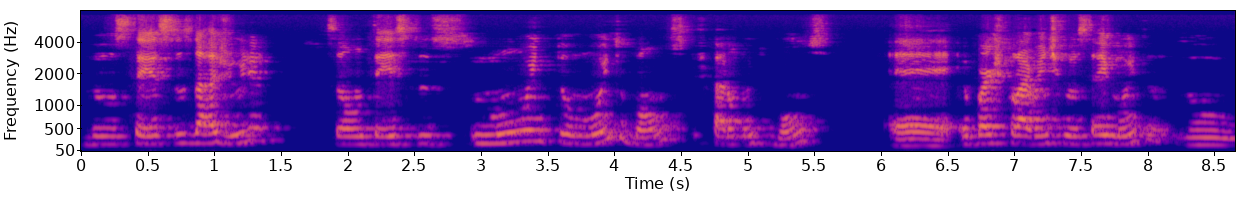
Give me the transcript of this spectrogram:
dos textos da Júlia. São textos muito, muito bons, ficaram muito bons. É, eu particularmente gostei muito do,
